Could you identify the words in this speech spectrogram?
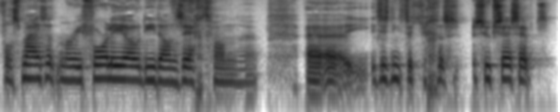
volgens mij is het Marie Forleo die dan zegt van... Uh, het is niet dat je succes hebt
